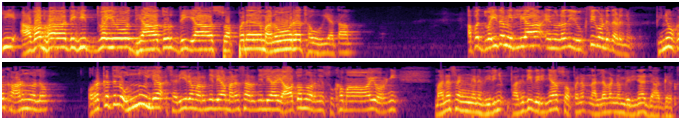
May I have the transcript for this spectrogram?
ഹി അവഭാതി ദ്വയോ ധ്യാതുർധിയാ സ്വപ്ന മനോരഥൗയതാം അപ്പൊ ദ്വൈതമില്ല എന്നുള്ളത് യുക്തി കൊണ്ട് തെളിഞ്ഞു പിന്നെ ഒക്കെ കാണുന്നുവല്ലോ. ഉറക്കത്തിൽ ഒന്നുമില്ല. ശരീരം അറിഞ്ഞില്ല മനസ്സറിഞ്ഞില്ല യാതൊന്നും അറിഞ്ഞ് സുഖമായി ഉറങ്ങി മനസ്സങ്ങനെ വിരിഞ്ഞു. പകുതി വിരിഞ്ഞാൽ സ്വപ്നം നല്ലവണ്ണം വിരിഞ്ഞ ജാഗ്രത്.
